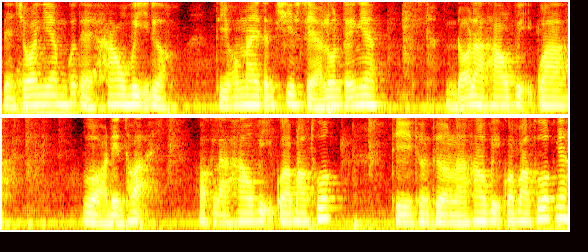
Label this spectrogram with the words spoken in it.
để cho anh em có thể hao vị được. Thì hôm nay Tấn chia sẻ luôn tới anh em. Đó là hao vị qua vỏ điện thoại hoặc là hao vị qua bao thuốc. Thì thường thường là hao vị qua bao thuốc nhé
